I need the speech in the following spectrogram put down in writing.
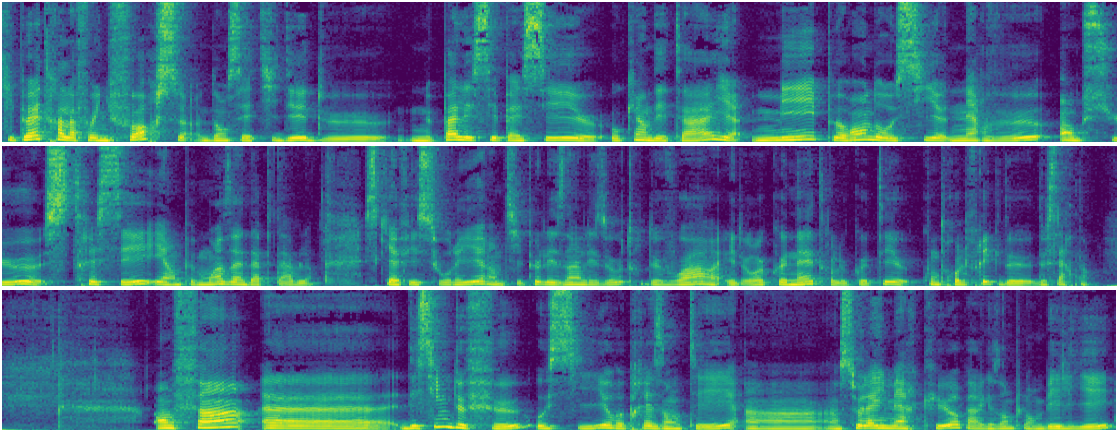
qui peut être à la fois une force dans cette idée de ne pas laisser passer euh, aucun détail, mais peut rendre aussi nerveux, anxieux, stressé et un peu moins adaptable. Ce qui a fait sourire un petit peu les uns les autres de voir et de reconnaître le côté euh, contrôle fric de, certains. Enfin, euh, des signes de feu aussi représentés, un, soleil-mercure par exemple en bélier,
